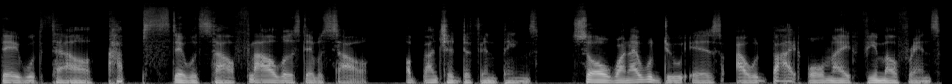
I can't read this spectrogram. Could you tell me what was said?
They would sell cups. They would sell flowers. They would sell a bunch of different things. So what I would do is I would buy all my female friends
